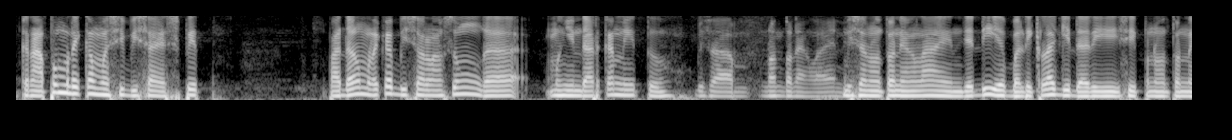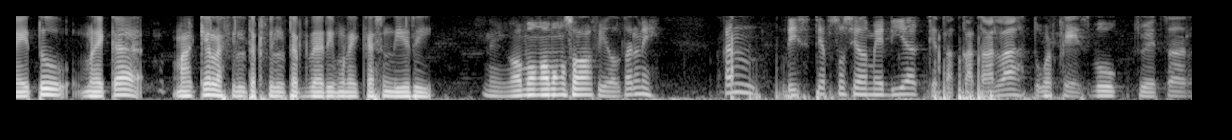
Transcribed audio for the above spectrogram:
kenapa mereka masih bisa hate speech padahal mereka bisa langsung nggak menghindarkan itu bisa nonton yang lain. bisa nonton yang lain jadi ya balik lagi dari si penontonnya itu mereka makailah filter-filter dari mereka sendiri Nih ngomong-ngomong soal filter nih, kan di setiap sosial media kita katakanlah tuh Facebook, Twitter,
